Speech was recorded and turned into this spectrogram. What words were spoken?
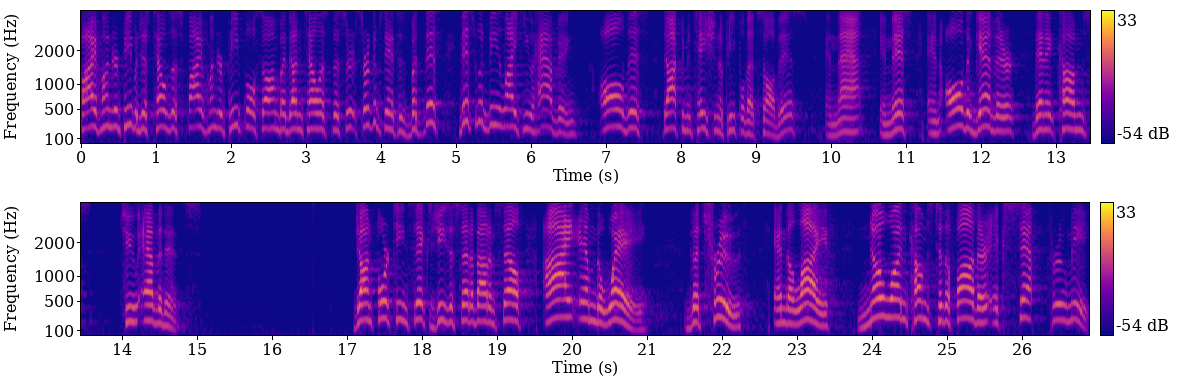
500 people just tells us 500 people saw him but doesn't tell us the circumstances but this this would be like you having all this documentation of people that saw this and that and this and all together then it comes to evidence John 14, 6, Jesus said about himself, I am the way, the truth, and the life. No one comes to the Father except through me.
